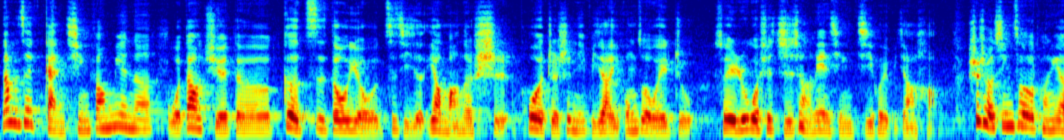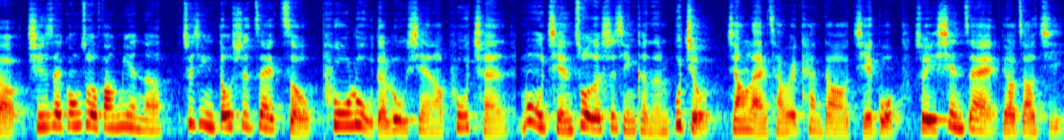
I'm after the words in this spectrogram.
那么在感情方面呢，我倒觉得各自都有自己的要忙的事，或者是你比较以工作为主，所以如果是职场恋情机会比较好。射手星座的朋友，其实，在工作方面呢，最近都是在走铺路的路线啊，铺陈。目前做的事情，可能不久将来才会看到结果，所以现在不要着急，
